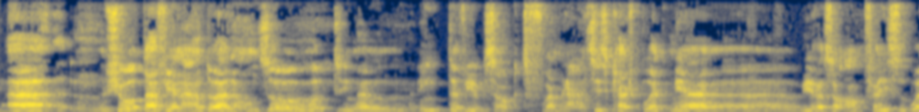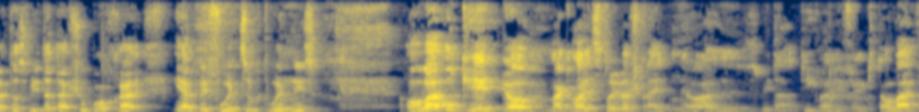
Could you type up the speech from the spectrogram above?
Äh, schon der Fernando Alonso hat in einem Interview gesagt, Formel 1 ist kein Sport mehr, äh, wie er so angefressen war, dass wieder der Schumacher eher bevorzugt worden ist. Aber okay, ja, man kann jetzt drüber streiten, ja, das ist wieder ein tiefer Effekt. Aber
